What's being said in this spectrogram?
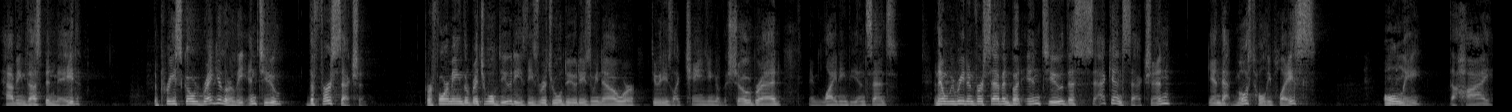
having thus been made, the priests go regularly into the first section, performing the ritual duties. These ritual duties we know were duties like changing of the showbread and lighting the incense. And then we read in verse 7 but into the second section, again, that most holy place, only the high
